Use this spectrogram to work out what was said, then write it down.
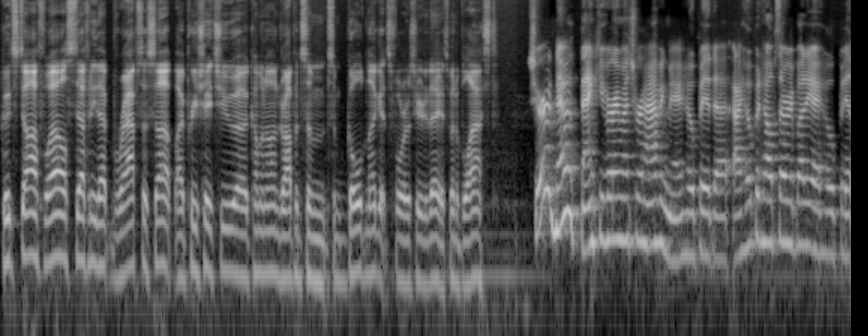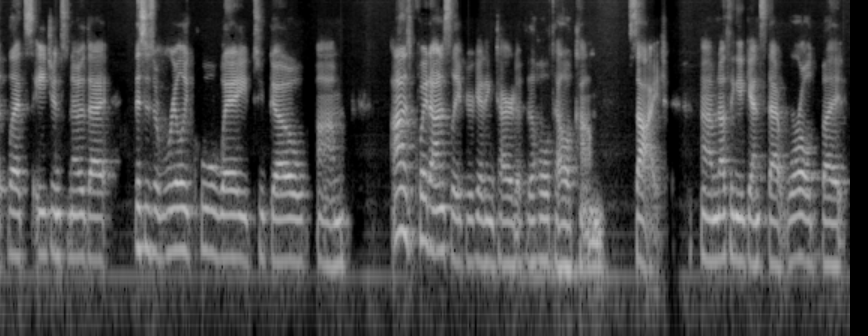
Good stuff. Well, Stephanie, that wraps us up. I appreciate you uh, coming on, dropping some some gold nuggets for us here today. It's been a blast. Sure. No, thank you very much for having me. I hope it. Uh, I hope it helps everybody. I hope it lets agents know that this is a really cool way to go. Um, honest, quite honestly, if you're getting tired of the whole telecom side, um, nothing against that world, but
